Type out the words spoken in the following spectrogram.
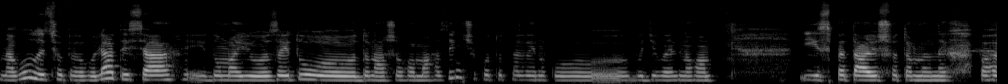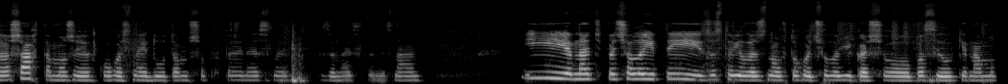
на вулицю прогулятися. І думаю, зайду до нашого магазинчику тут на ринку е, будівельного. І спитаю, що там у них по грошах, там може я когось знайду, там, щоб принесли, занесли, не знаю. І навіть почали йти, і зустріла знов того чоловіка, що посилки нам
